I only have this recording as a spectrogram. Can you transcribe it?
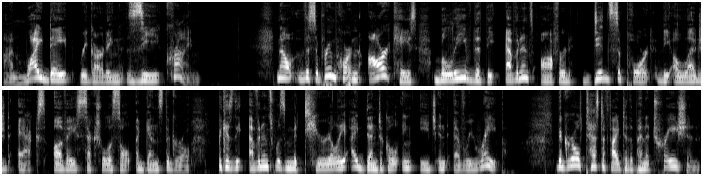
on Y date regarding Z crime. Now, the Supreme Court in our case believed that the evidence offered did support the alleged acts of a sexual assault against the girl because the evidence was materially identical in each and every rape. The girl testified to the penetration,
